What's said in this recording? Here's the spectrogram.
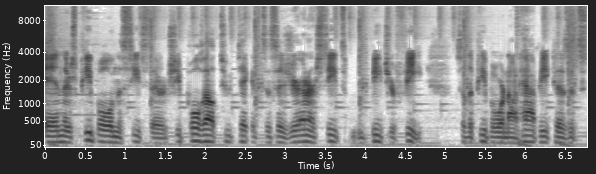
And there's people in the seats there. She pulls out two tickets and says, "You're in our seats. Beat your feet." So the people were not happy because it's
